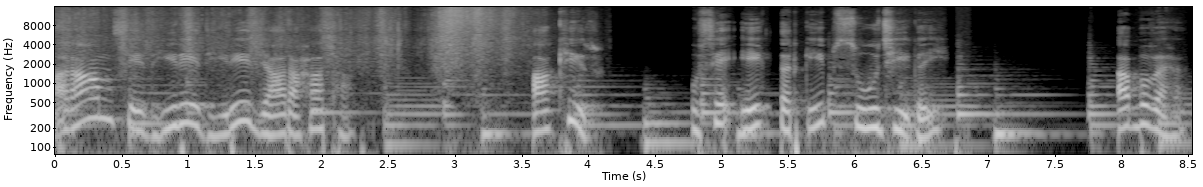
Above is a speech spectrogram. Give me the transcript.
आराम से धीरे धीरे जा रहा था। आखिर उसे एक तरकीब सूझ ही गई। अब वह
